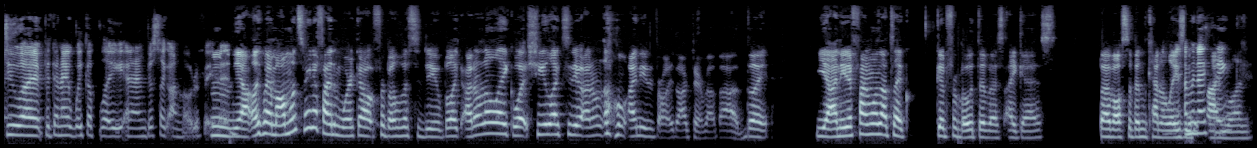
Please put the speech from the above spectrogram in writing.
do it, but then I wake up late and I'm just like unmotivated. Mm, yeah, like my mom wants me to find a workout for both of us to do, but like I don't know like what she likes to do. I don't know. I need to probably talk to her about that. But yeah, I need to find one that's like good for both of us, I guess. But I've also been kind of lazy I mean, to I find think, one.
